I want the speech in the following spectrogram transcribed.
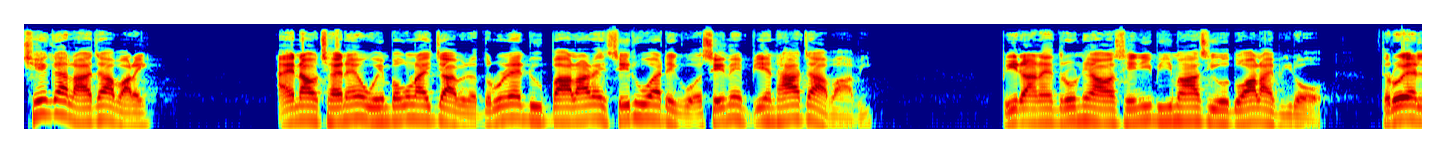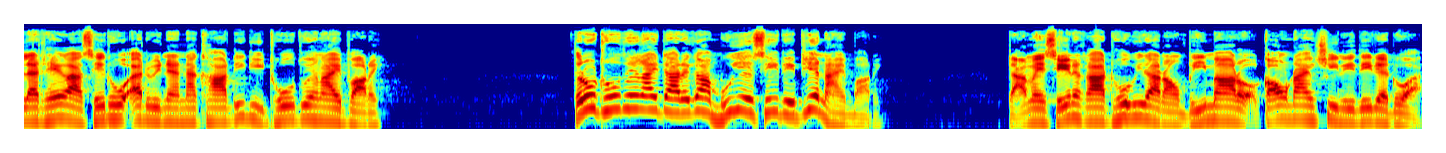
ချင်းကပ်လာကြပါတယ်။အဲနောက်ခြံထဲဝင်ပုံးလိုက်ကြပြီးတော့သူတို့နဲ့တူပါလာတဲ့ဆေးထိုးရတွေကိုအစင်းနဲ့ပြင်ထားကြပါပြီ။ပီတာနဲ့သူတို့နှစ်ယောက်ဆင်းကြီးဘီမာစီကိုသွားလိုက်ပြီးတော့သူတို့ရဲ့လက်ထဲကဆေးထိုးအပ်တွေနဲ့နှခါတီးတီထိုးသွင်းလိုက်ပါတယ်သူတို့ထိုးသွင်းလိုက်တာတွေကမူရည်ဆေးတွေဖြစ်နိုင်ပါတယ်ဒါမဲ့ဆေးနှခါထိုးပြီးတာတော့ဘီမာတော့အကောင်းတိုင်းရှိနေသေးတဲ့တော့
